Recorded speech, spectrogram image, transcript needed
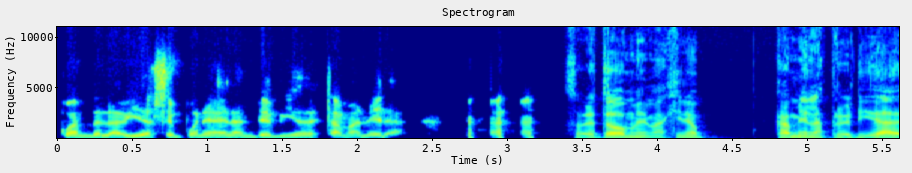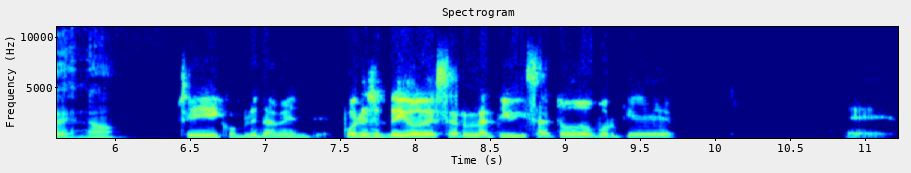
cuando la vida se pone adelante mío de esta manera. Sobre todo, me imagino, cambian las prioridades, ¿no? Sí, completamente. Por eso te digo que se relativiza todo, porque eh,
